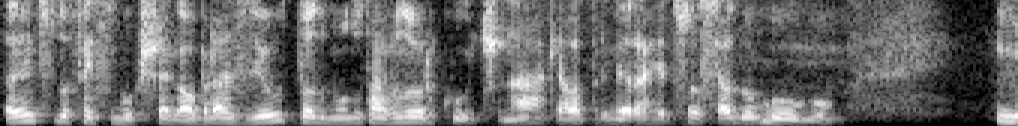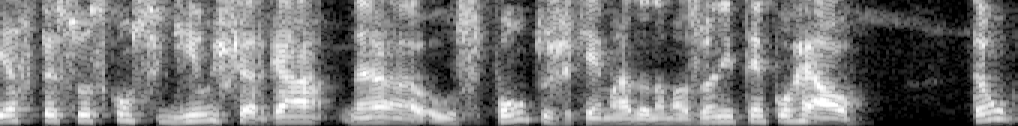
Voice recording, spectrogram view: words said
antes do Facebook chegar ao Brasil, todo mundo estava no Orkut, né, aquela primeira rede social do Google. E as pessoas conseguiam enxergar né, os pontos de queimada na Amazônia em tempo real. Então,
